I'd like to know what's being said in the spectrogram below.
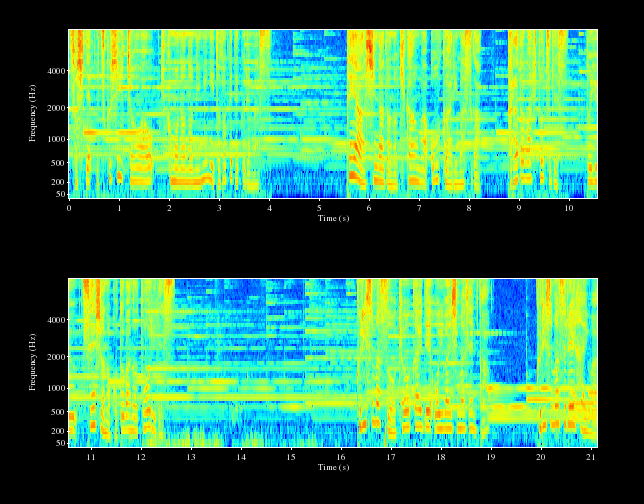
そして美しい調和を聞く者の耳に届けてくれます。手や足などの器官は多くありますが体は一つです。という聖書の言葉の通りです。クリスマスを教会でお祝いしませんか？クリスマス礼拝は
